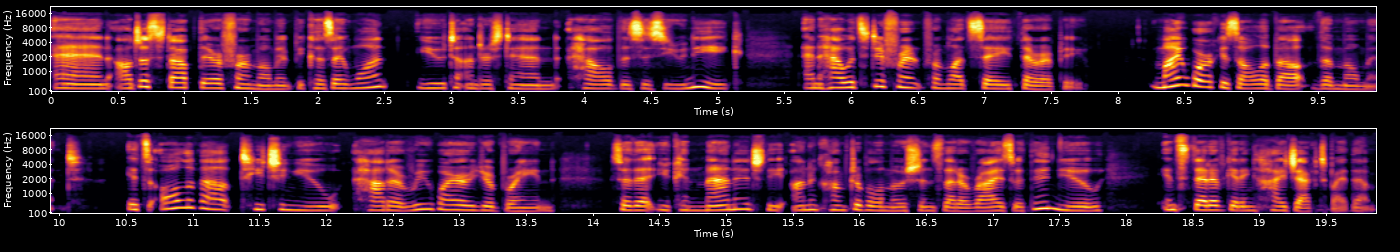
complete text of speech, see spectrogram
And I'll just stop there for a moment because I want you to understand how this is unique and how it's different from, let's say, therapy. My work is all about the moment. It's all about teaching you how to rewire your brain so that you can manage the uncomfortable emotions that arise within you instead of getting hijacked by them.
